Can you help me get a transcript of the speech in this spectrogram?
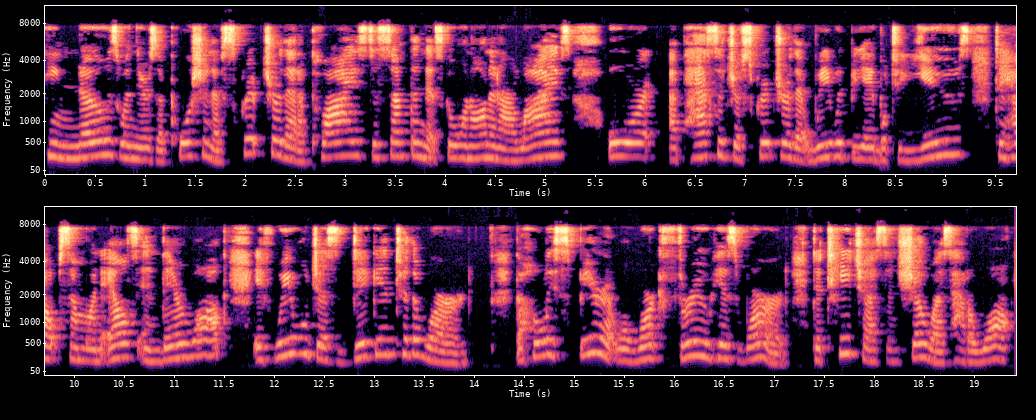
He knows when there's a portion of Scripture that applies to something that's going on in our lives, or a passage of Scripture that we would be able to use to help someone else in their walk. If we will just dig into the Word, the Holy Spirit will work through His Word to teach us and show us how to walk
